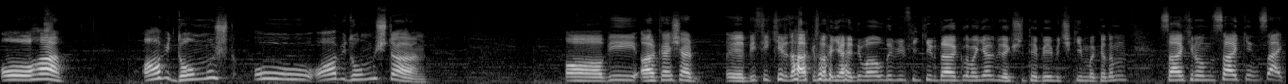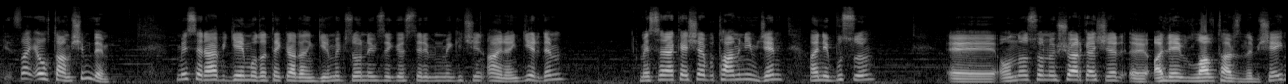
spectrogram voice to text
Oha. Abi donmuş. Oo abi donmuş da. Abi arkadaşlar e, bir fikir daha aklıma geldi. Vallahi bir fikir daha aklıma geldi. Bir dakika şu tepeye bir çıkayım bakalım. Sakin olun sakin sakin sakin. Oh tamam şimdi. Mesela bir game moda tekrardan girmek zorunda bize gösterebilmek için aynen girdim. Mesela arkadaşlar bu tahminimce hani bu su ee, ondan sonra şu arkadaşlar e, alev love tarzında bir şey.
